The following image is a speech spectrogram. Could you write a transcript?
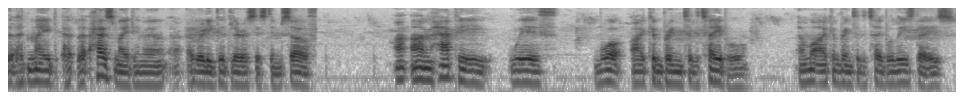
that had made that has made him a, a really good lyricist himself. I, I'm happy with what I can bring to the table and what I can bring to the table these days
